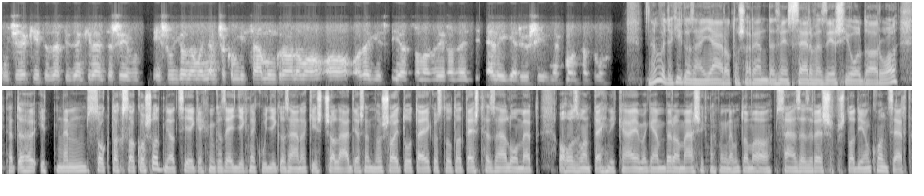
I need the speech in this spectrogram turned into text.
Úgyhogy a 2019-es év, és úgy gondolom, hogy nem csak a mi számunkra, hanem a, a, az egész piacon azért az egy elég erős évnek mondható. Nem vagyok igazán járatos a rendezvény szervezési oldalról, tehát uh, itt nem szoktak szakosodni a cégeknek, az egyiknek úgy igazán a kis családja, nem tudom, sajtótájékoztató a testhez álló, mert ahhoz van technikája, meg ember, a másiknak meg nem tudom, a százezeres stadion koncert?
